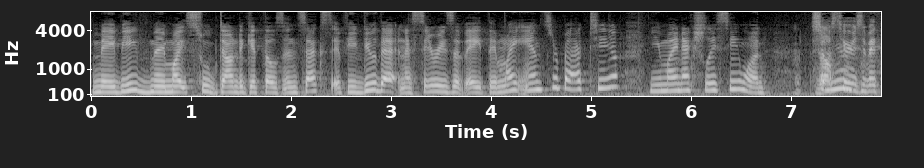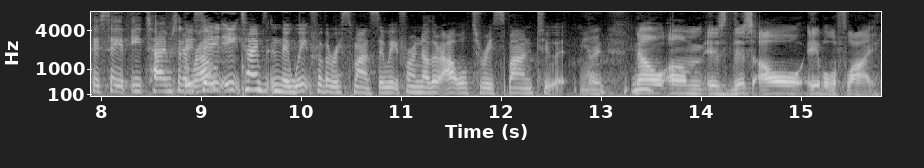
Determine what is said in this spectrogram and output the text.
maybe they might swoop down to get those insects. If you do that in a series of eight, they might answer back to you. You might actually see one. So a series of eight, they say it eight times in They a row? They say it eight times and they wait for the response. They wait for another owl to respond to it. Yeah. Right. Now, um, is this owl able to fly?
